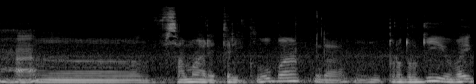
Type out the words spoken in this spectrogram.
Ага. э, в Самаре три клуба. да. Про другие вейк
